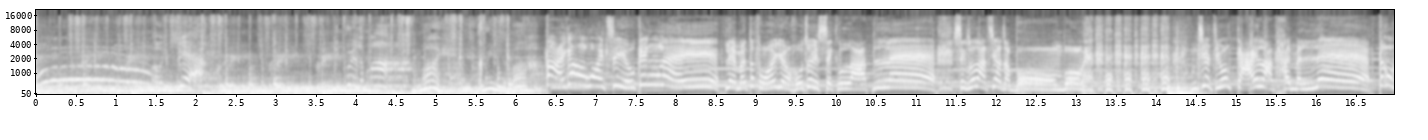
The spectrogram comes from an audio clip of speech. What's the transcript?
哦耶！你 green 了吗？My，你 green 了吗？大家好，我系赵经理。你系咪都同我一样好中意食辣咧？食咗辣之后就嘣嘣，唔知点样解辣系咪咧？等我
